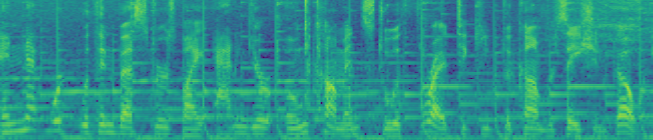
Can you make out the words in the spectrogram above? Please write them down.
and network with investors by adding your own comments to a thread to keep the conversation going.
